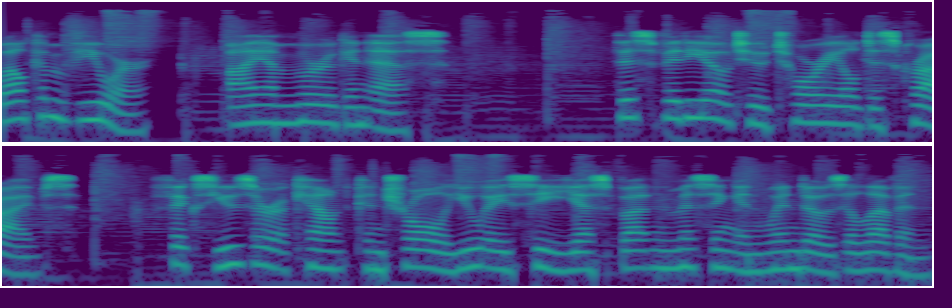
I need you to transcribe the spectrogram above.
Welcome viewer, I am Murugan S. This video tutorial describes, fix user account control UAC yes button missing in Windows 11,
